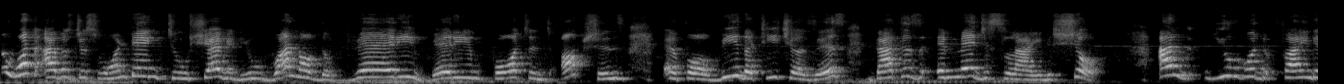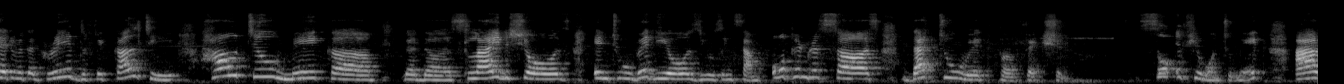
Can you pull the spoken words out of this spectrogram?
Now, what I was just wanting to share with you, one of the very, very important options uh, for we the teachers is that is image slide show and you would find it with a great difficulty how to make uh, the, the slideshows into videos using some open resource that too with perfection so if you want to make, I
